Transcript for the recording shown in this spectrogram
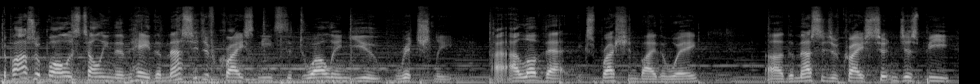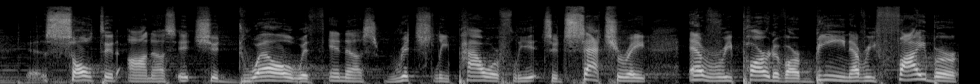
The Apostle Paul is telling them, hey, the message of Christ needs to dwell in you richly. I love that expression, by the way. Uh, the message of Christ shouldn't just be salted on us. It should dwell within us richly, powerfully. It should saturate every part of our being, every fiber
